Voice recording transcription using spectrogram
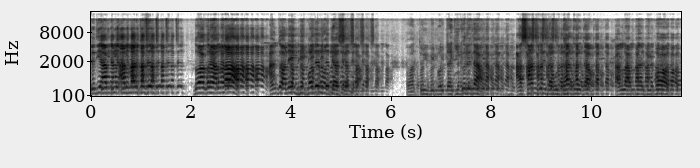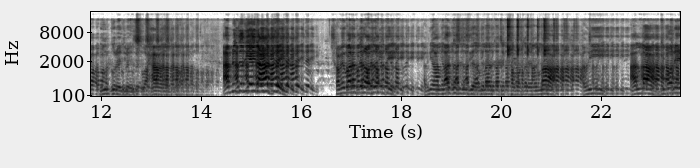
যদি আপনি আল্লাহর কাছে দোয়া করে আল্লাহ, আমি তো অনেক বিপদের মধ্যে আছি, আল্লাহ। আমার তুমি বিপদটা কি করে দাও? আসান করে দাও উদ্ধার করে দাও। আল্লাহ আপনার বিপদ দূর করে দিবেন সুবহানাল্লাহ। আপনি যদি এই রাতে সবে বরাতের রজনীতে আপনি আল্লাহর কাছে যদি আল্লাহর কাছে ক্ষমা করেন আল্লাহ আমি আল্লাহ জীবনে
